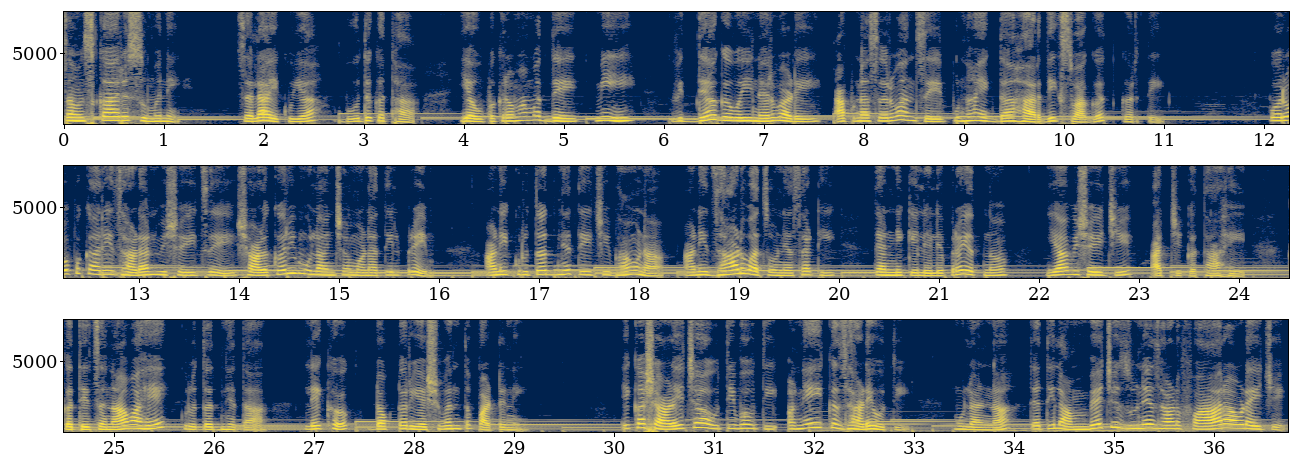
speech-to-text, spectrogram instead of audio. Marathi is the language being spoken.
संस्कार सुमने. चला ऐकूया बोधकथा. या उपक्रमामध्ये मी विद्या गवई नरवाडे आपणा सर्वांचे पुन्हा एकदा हार्दिक स्वागत करते. परोपकारी झाडांविषयीचे शाळकरी मुलांच्या मनातील प्रेम आणि कृतज्ञतेची भावना आणि झाड वाचवण्यासाठी त्यांनी केलेले प्रयत्न याविषयीची आजची कथा आहे. कथेचं नाव आहे कृतज्ञता. लेखक डॉक्टर यशवंत पाटणे. एका शाळेच्या अवतीभोवती अनेक झाडे होती. मुलांना त्यातील आंब्याचे जुने झाड फार आवडायचे.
